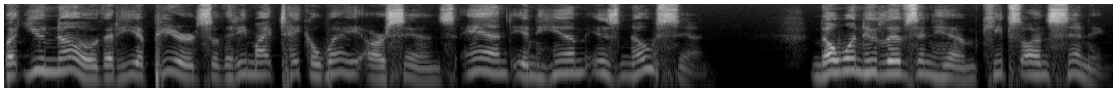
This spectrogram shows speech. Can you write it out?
But you know that he appeared so that he might take away our sins, and in him is no sin. No one who lives in him keeps on sinning.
